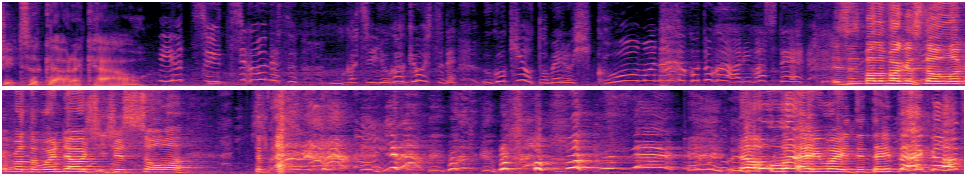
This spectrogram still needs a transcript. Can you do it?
She took out a cow. いやち違うんです昔ヨガ教室で動きを止める飛行を学んだことがありまして Is this motherfucker still looking from the window? She just saw the. what, what the fuck was that? No way! Wait, did they back up?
